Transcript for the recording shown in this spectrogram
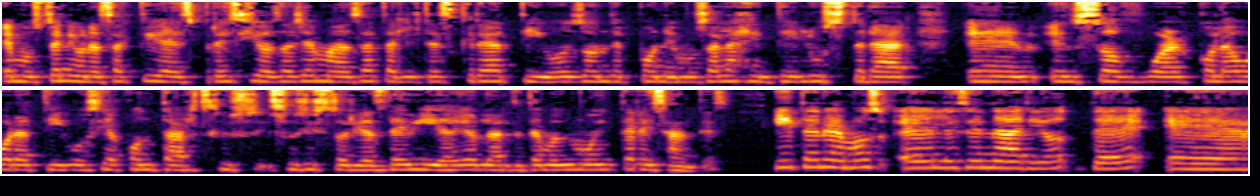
hemos tenido unas actividades preciosas llamadas satélites creativos, donde ponemos a la gente a ilustrar en, software colaborativos y a contar sus, historias de vida y hablar de temas muy interesantes. Y tenemos el escenario de eh,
